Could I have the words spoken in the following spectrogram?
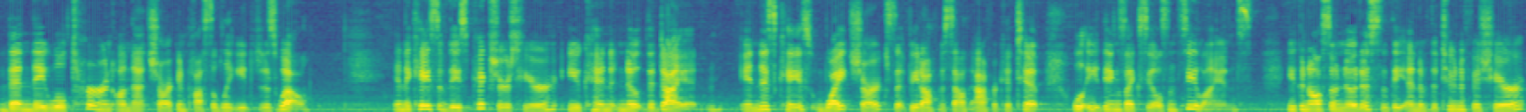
then they will turn on that shark and possibly eat it as well. In the case of these pictures here, you can note the diet. In this case, white sharks that feed off a South Africa tip will eat things like seals and sea lions. You can also notice that the end of the tuna fish here,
